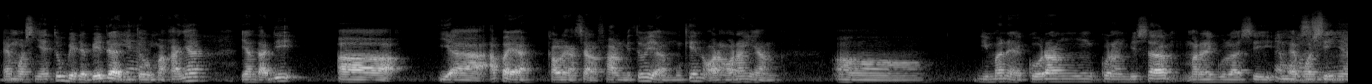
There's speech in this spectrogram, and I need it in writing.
emosinya itu beda-beda Iya, gitu iya. makanya yang tadi eh, ya apa ya kalau yang self harm itu ya mungkin orang-orang yang eh, gimana ya kurang kurang bisa meregulasi Emosinya, emosinya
